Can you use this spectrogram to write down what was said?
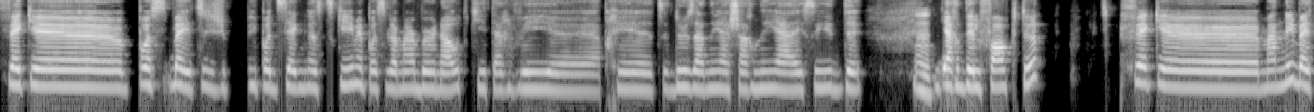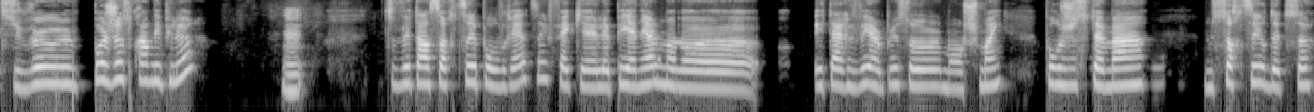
Fait que, possi ben, tu sais, j'ai pas diagnostiqué, mais possiblement un burn-out qui est arrivé, après, 2 années acharnées à essayer de Mmh. garder le fort puis tout. Fait que, moment donné, ben, tu veux pas juste prendre des pilules? Mmh. tu veux t'en sortir pour vrai, tu sais? Fait que le PNL m'a est arrivé un peu sur mon chemin pour justement me sortir de ça,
